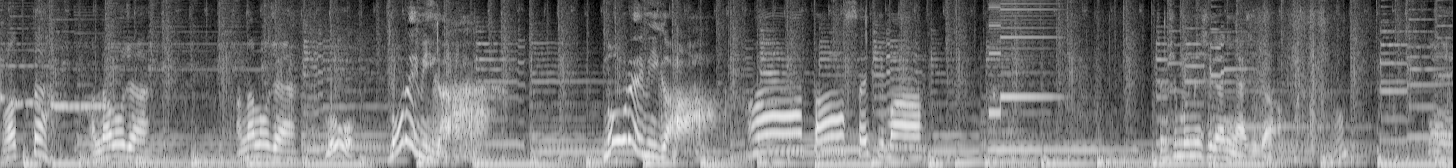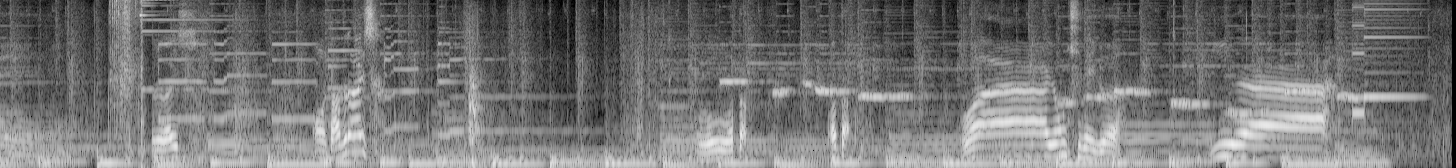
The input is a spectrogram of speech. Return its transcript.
왔다. 안 날라오자. 안 날라오자. 뭐고? 노래미가. 노래미가. 아따 새끼 봐 점심 먹는 시간이야 지금 응? 예. 들어가 어다 들어가 있어. 오 왔다. 왔다 와 용치네 이거. 이야.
